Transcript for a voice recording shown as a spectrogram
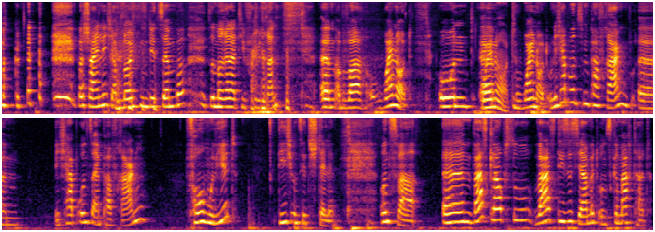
Wahrscheinlich am 9. Dezember sind wir relativ früh dran. ähm, aber war, why not? Und, ähm, why not? Why not? Und ich habe uns ein paar Fragen, ähm, ich habe uns ein paar Fragen formuliert, die ich uns jetzt stelle. Und zwar, ähm, was glaubst du, was dieses Jahr mit uns gemacht hat?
